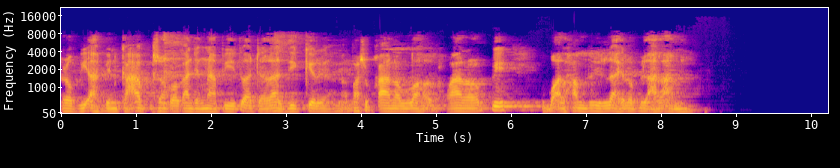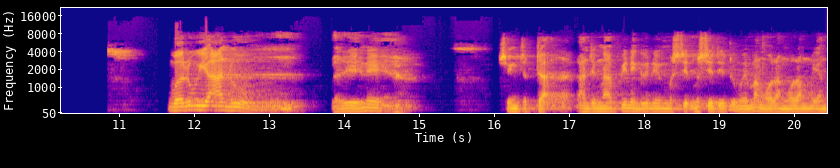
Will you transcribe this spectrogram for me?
Rabi'ah bin Ka'ab saka Kanjeng Nabi itu adalah zikir apa subhanallah wa rabbi wa alhamdulillahirabbil alamin. Waruya anhu. Dari ini sing cedak Kanjeng Nabi ning masjid-masjid itu memang orang-orang yang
